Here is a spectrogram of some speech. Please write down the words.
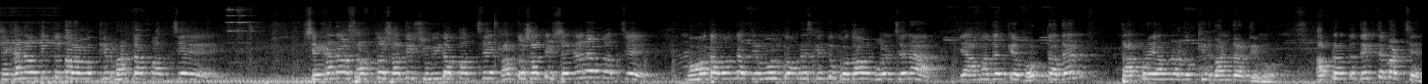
সেখানেও কিন্তু তারা লক্ষ্মীর ভান্ডার পাচ্ছে। সেখানেও স্বাস্থ্য সাথীর সুবিধা পাচ্ছে খাদ্য সাথীর সেখানেও পাচ্ছে। মমতা বন্দ্যোপাধ্যায়, তৃণমূল কংগ্রেস কিন্তু কোথাও বলছে না যে আমাদেরকে ভোটটা দেন তারপরে আমরা লক্ষ্মীর ভান্ডার দিব। আপনারা তো দেখতে পাচ্ছেন,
